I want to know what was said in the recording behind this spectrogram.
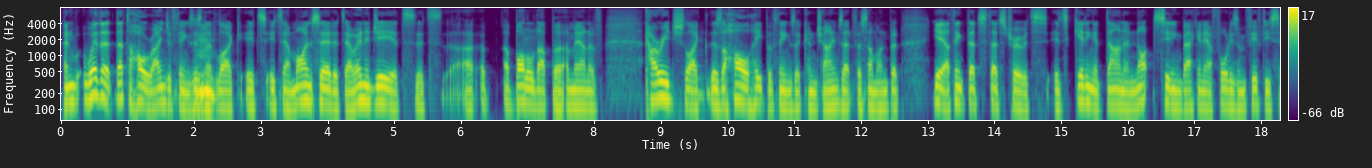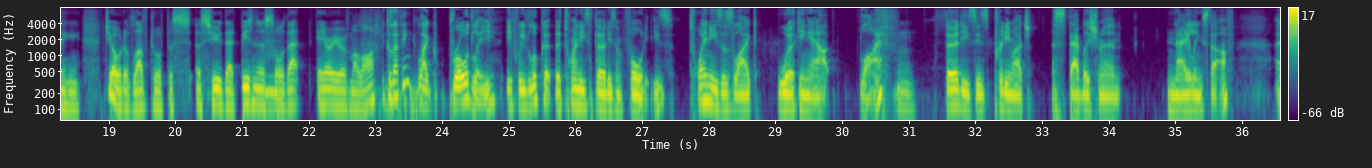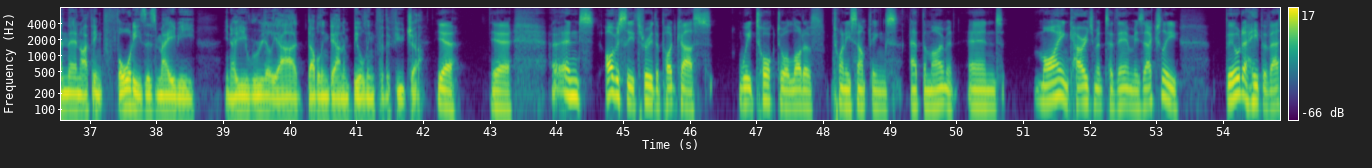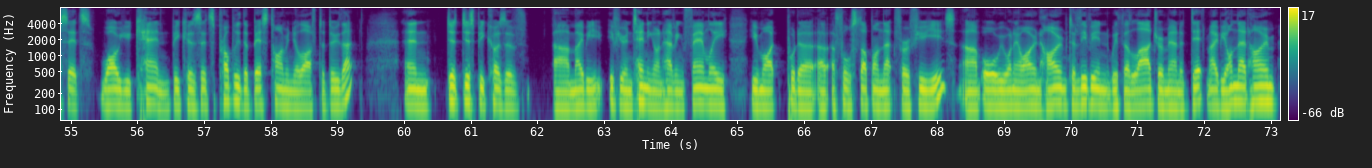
And whether that's a whole range of things, isn't it? Mm. Like it's it's our mindset, it's our energy, it's it's a, a, a bottled up uh, amount of courage. Like mm. there's a whole heap of things that can change that for someone. But yeah, I think that's that's true. It's it's getting it done and not sitting back in our forties and fifties thinking, "Gee, I would have loved to have pursued that business or mm. that area of my life." Because I think, like, broadly, if we look at the 20s, 30s, and 40s, 20s is like working out life, mm. 30s is pretty much establishment, nailing stuff. And then I think 40s is maybe, you know, you really are doubling down and building for the future. Yeah, yeah, and obviously through the podcast, we talk to a lot of twenty somethings at the moment, and my encouragement to them is actually build a heap of assets while you can, because it's probably the best time in your life to do that, and just just because of Uh, maybe if you're intending on having family, you might put a, a, a full stop on that for a few years. Um, or we want our own home to live in with a larger amount of debt maybe on that home.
